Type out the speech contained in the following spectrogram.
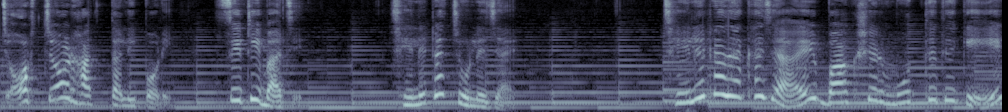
চরচর হাততালি পড়ে। সিটি বাজে। ছেলেটা চলে যায়। ছেলেটা দেখা যায় বাক্সের মধ্যে থেকে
